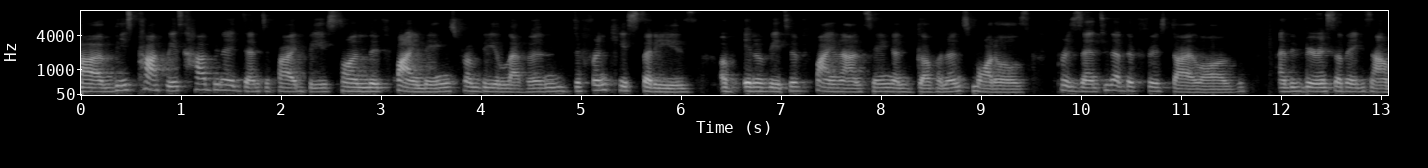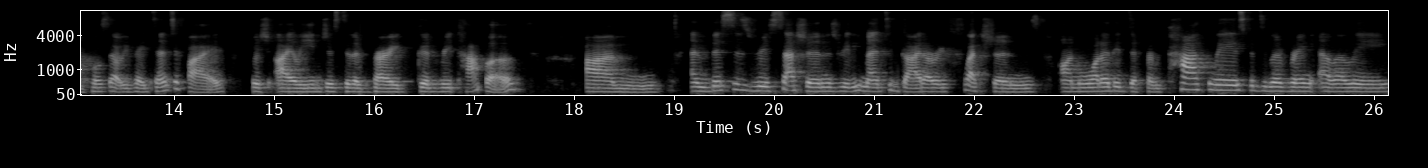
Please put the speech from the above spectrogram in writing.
Um, these pathways have been identified based on the findings from the 11 different case studies of innovative financing and governance models presented at the first dialogue and the various other examples that we've identified, which Eileen just did a very good recap of. Um, and this is recession is really meant to guide our reflections on what are the different pathways for delivering LLA,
